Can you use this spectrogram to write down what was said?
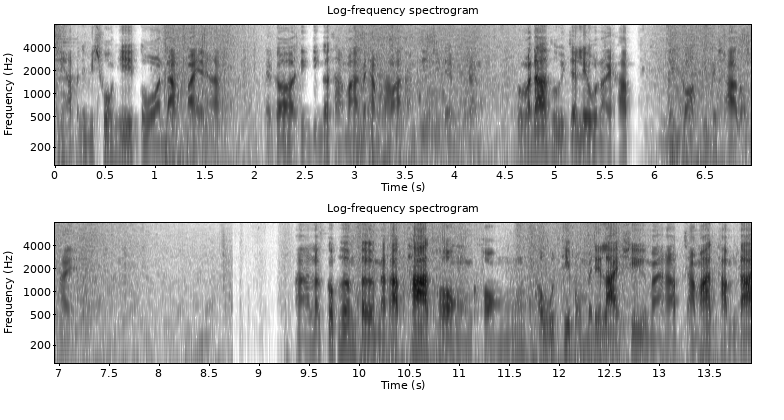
นี่ครับมันจะมีช่วงที่ตัวมันดับไปนะครับ แต่ก็จริง ๆ ก็สามารถไม่ทำสามารถทำซีจีได้เหมือนกันส่วนมาด้าคือจะเร็วหน่อยครับเลยกอที่ไปช้าลงให้อ่าแล้วก็เพิ่มเติมนะครับท่าทองของอาวุธที่ผมไม่ได้ไล่ชื่อมานะครับ สามารถทำได้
